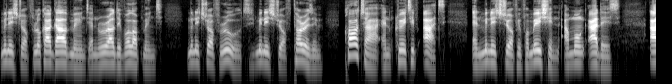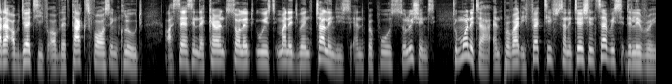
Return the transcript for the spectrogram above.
Ministry of Local Government and Rural Development, Ministry of Rules, Ministry of Tourism, Culture and Creative Arts, and Ministry of Information, among others. Other objectives of the task force include assessing the current solid waste management challenges and propose solutions to monitor and provide effective sanitation service delivery.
